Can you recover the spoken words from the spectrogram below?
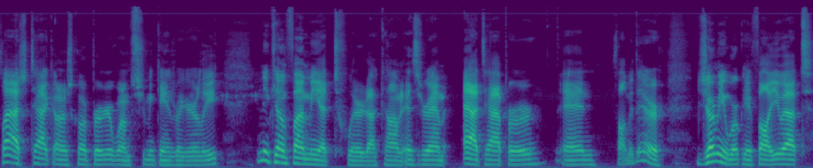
slash tack underscore burger where I'm streaming games regularly. And You can come find me at twitter.com and Instagram at tapper and follow me there. Jeremy, where can you follow you at?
